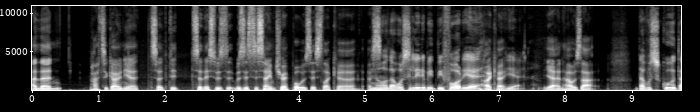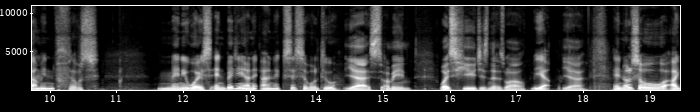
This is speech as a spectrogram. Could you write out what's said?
And then Patagonia. So did so this was was this the same trip or was this like a no that was a little bit before yeah Okay. yeah Yeah, and how was that? that was good i mean there was many ways and very un- inaccessible too Yeah, it's, I mean, well, it's huge, isn't it, as well? yeah Yeah, and also i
